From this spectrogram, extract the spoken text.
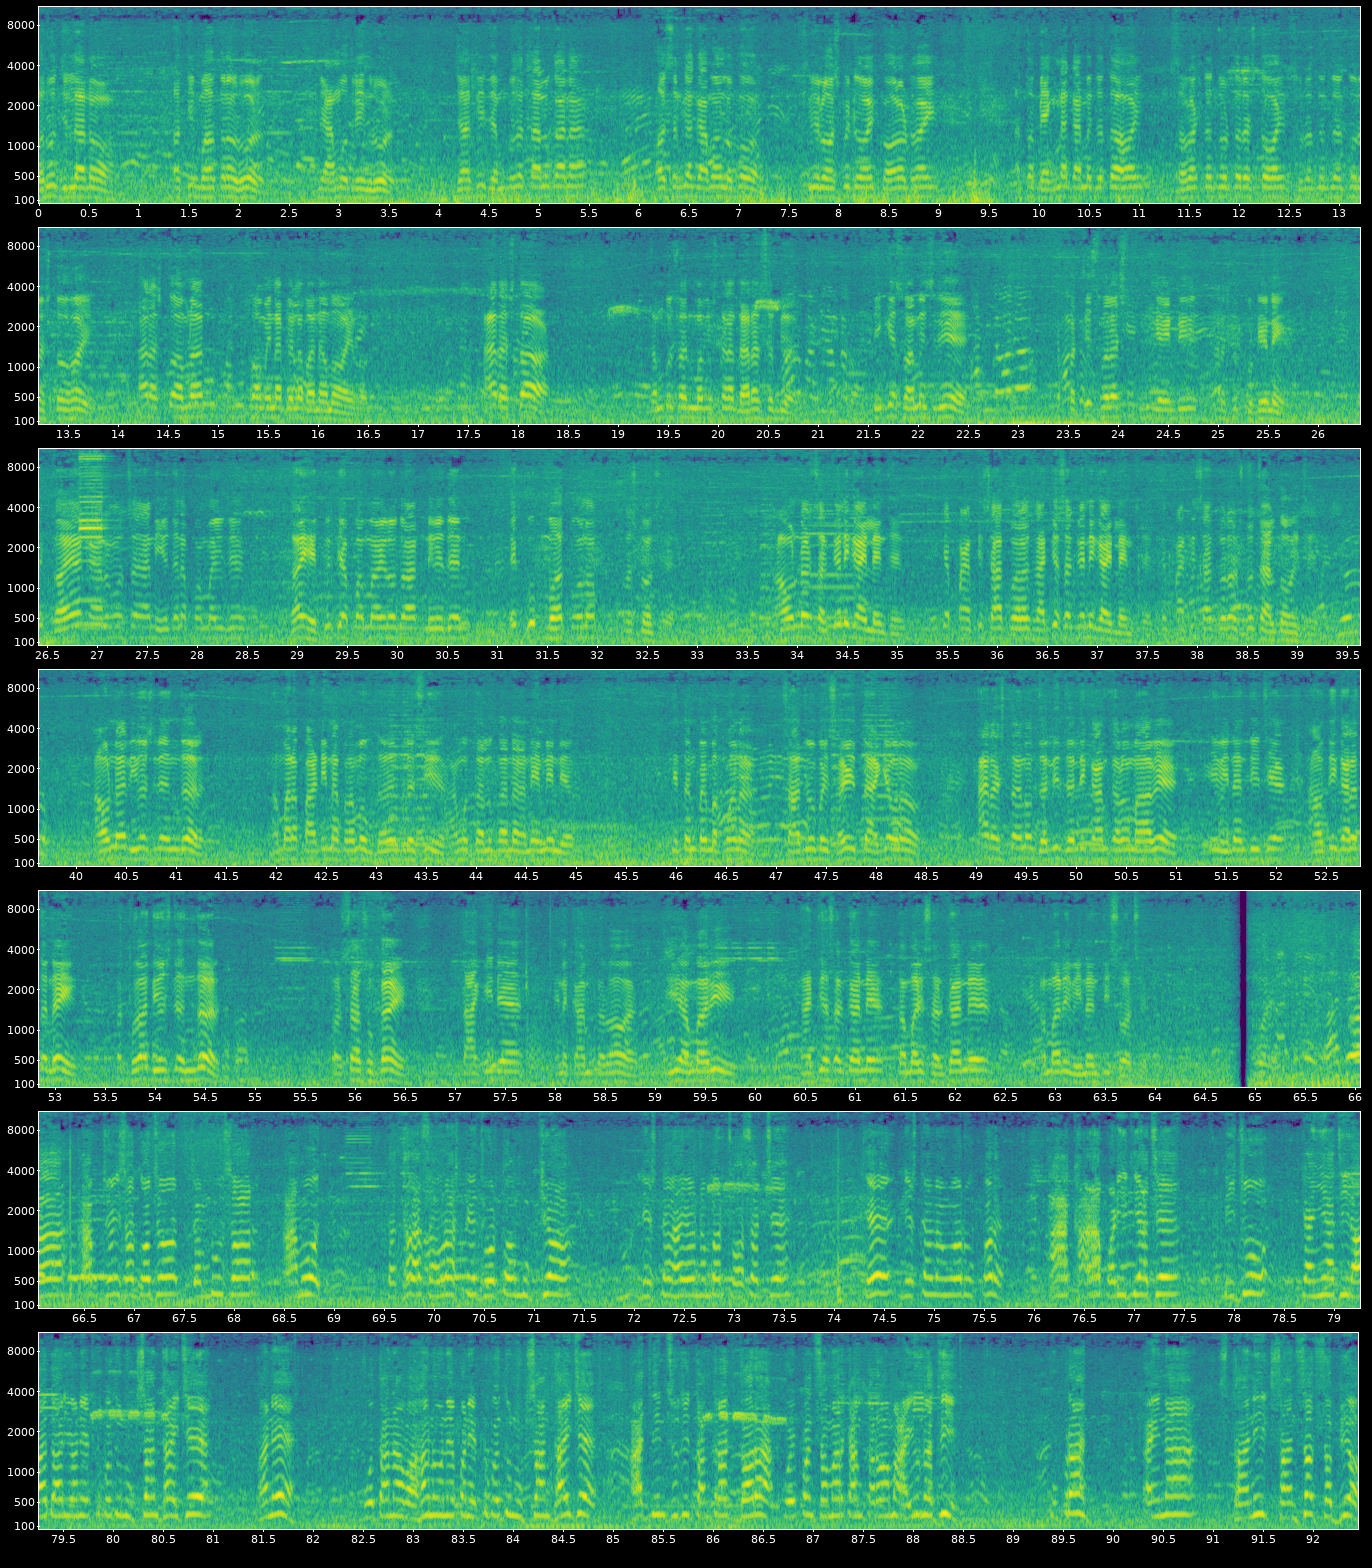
ભરૂચ જિલ્લાનો અતિ મહત્વનો રોડ જે આમોદ રિંગ રોડ. જ્યાંથી જંબુસર તાલુકાના અસંખ્ય ગામના લોકો સિવિલ હોસ્પિટલ હોય કોર્ટ હોય, અથવા બેંકના કામે જતા હોય, સૌરાષ્ટ્રનો જોડતો રસ્તો હોય, સુરતનો જોડતો રસ્તો હોય, આ રસ્તો હમણાં છ મહિના પહેલાં બનાવવામાં આવેલો. આ રસ્તા જંબુસર વિસ્તારના ધારાસભ્ય પી કે સ્વામીશ્રીએ પચીસ વર્ષ સુધી ગેરંટી આ રસ્તો તૂટે નહીં. કયા કારણોસર આ નિવેદન આપવામાં આવ્યું છે? કયા હેતુથી આપવામાં આવેલો તો આ નિવેદન એ ખૂબ મહત્વનો પ્રશ્ન છે. આવનાર સરકારની ગાઈડલાઈન છે. કે પાંચથી સાત વર્ષ રાજ્ય સરકારની ગાઈડલાઈન છે. કે પાંચથી સાત વર્ષ રસ્તો ચાલતો હોય છે. આવનાર દિવસની અંદર અમારા પાર્ટીના પ્રમુખ નરેન્દ્રસિંહ આમોદ તાલુકાના અને એમને કેતનભાઈ મકવાના સાધુભાઈ સહિતના આગેવાનો આ રસ્તાનો જલ્દી જલ્દી કામ કરવામાં આવે એ વિનંતી છે. આવતીકાલે તો નહીં, પણ થોડા દિવસની અંદર વરસાદ સુકાય, તાકીદે એને કામ કરવા એ અમારી રાજ્ય સરકારને, તમારી સરકારને અમારી વિનંતી સ્વ છે. આપ જોઈ શકો છો, જંબુસર, આમોદ તથા સૌરાષ્ટ્રને જોડતો મુખ્ય નેશનલ હાઈવે નંબર ચોસઠ છે. એ નેશનલ નંબર ઉપર આ ખાડા પડી ગયા છે. બીજું કે અહીંયાથી રાહદારીઓને એટલું બધું નુકસાન થાય છે અને પોતાના વાહનોને પણ એટલું બધું નુકસાન થાય છે. આજ દિન સુધી તંત્ર દ્વારા કોઈ પણ સમારકામ કરવામાં આવ્યું નથી. ઉપરાંત, અહીંના સ્થાનિક સાંસદ સભ્ય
